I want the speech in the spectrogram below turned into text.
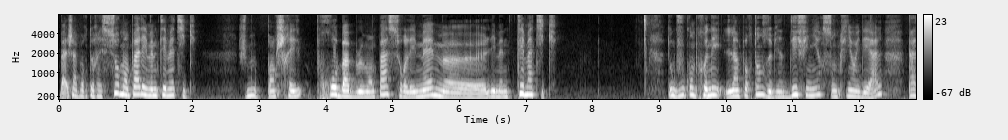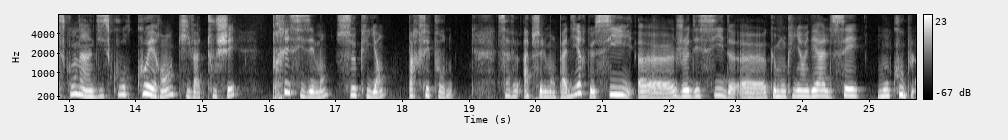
bah, j'aborderai sûrement pas les mêmes thématiques. Je me pencherai probablement pas sur les mêmes, euh, les mêmes thématiques. Donc vous comprenez l'importance de bien définir son client idéal parce qu'on a un discours cohérent qui va toucher précisément ce client parfait pour nous. Ça ne veut absolument pas dire que si euh, je décide euh, que mon client idéal c'est mon couple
